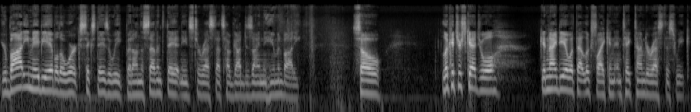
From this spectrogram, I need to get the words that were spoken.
Your body may be able to work six days a week, but on the seventh day it needs to rest. That's how God designed the human body. So look at your schedule, get an idea what that looks like, and, and take time to rest this week.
